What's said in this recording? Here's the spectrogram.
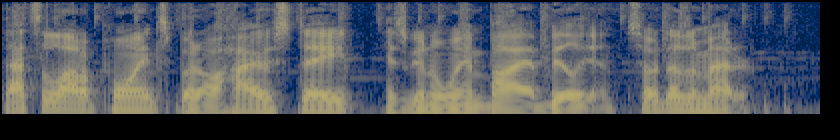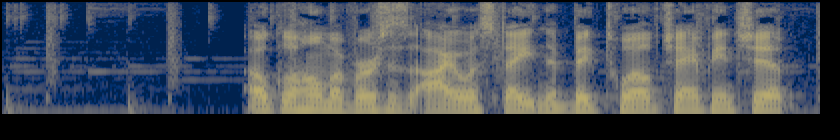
That's a lot of points, but Ohio State is going to win by a billion, so it doesn't matter. Oklahoma versus Iowa State in the Big 12 Championship.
